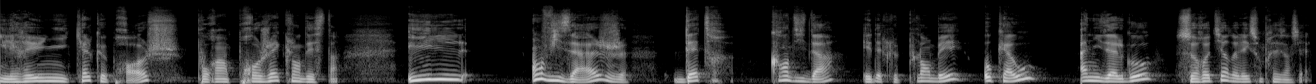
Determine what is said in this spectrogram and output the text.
il réunit quelques proches pour un projet clandestin. Il envisage d'être candidat et d'être le plan B au cas où Anne Hidalgo se retire de l'élection présidentielle.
